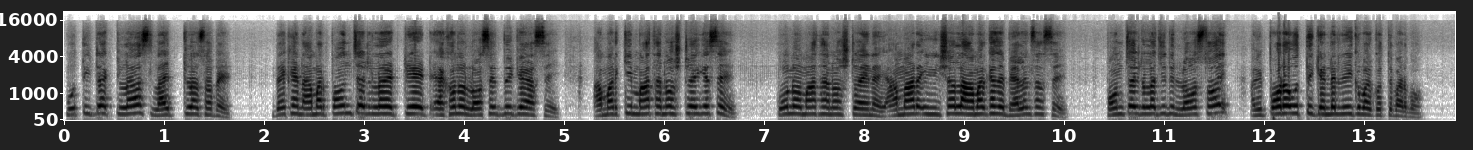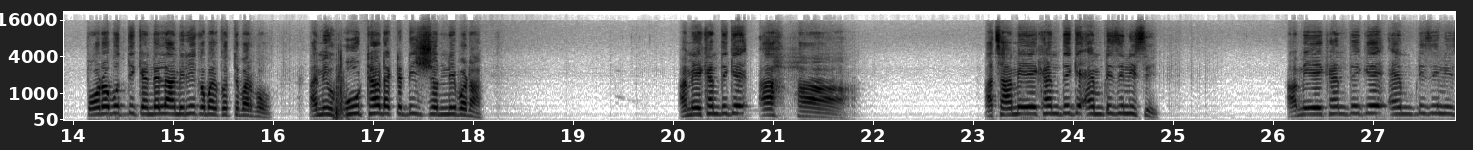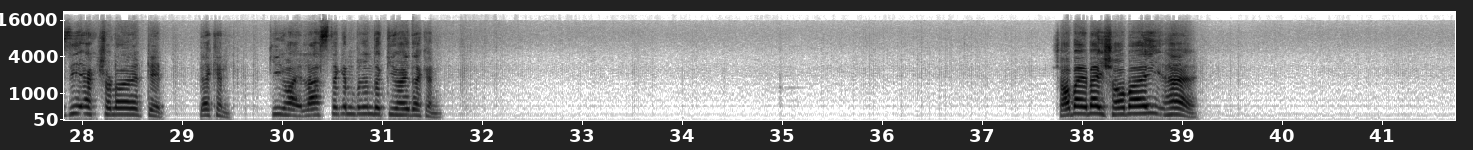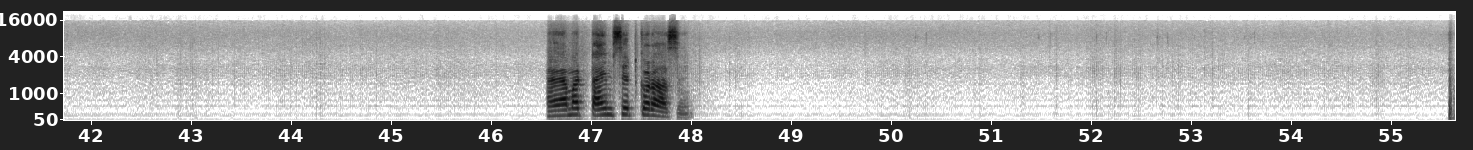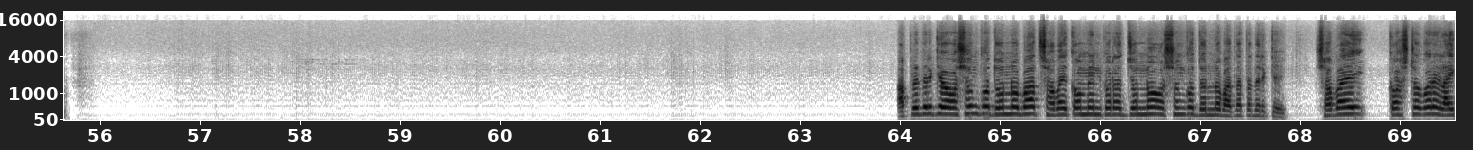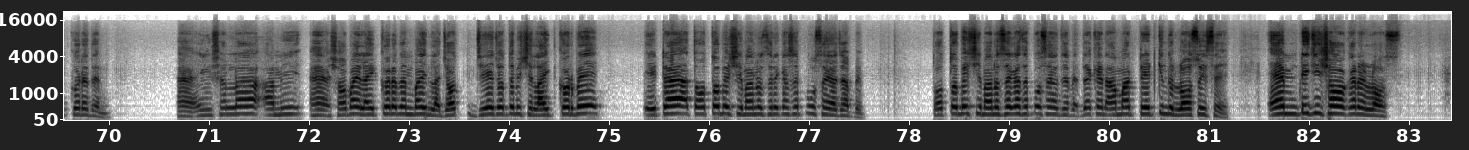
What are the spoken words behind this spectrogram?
প্রতিটা ক্লাস লাইভ ক্লাস হবে। দেখেন, আমার পঞ্চাশ ডলারের ট্রেড এখনও লসের দিকে আছে। আমার কি মাথা নষ্ট হয়ে গেছে? কোনো মাথা নষ্ট হয় নাই। আমার ইনশাল্লাহ আমার কাছে ব্যালেন্স আছে। পঞ্চাশ ডলার যদি লস হয়, আমি পরবর্তী ক্যান্ডেল রিকভার করতে পারব। পরবর্তী ক্যান্ডেলে আমি রিকভার করতে পারব। আমি হুটহাট একটা ডিসিশন নিব না। আমি এখান থেকে, আহা! আচ্ছা আমি এখান থেকে এমটিজি নিছি। আমি এখান থেকে এমটিজি নিছি একশো ডলারের ট্রেড দেখেন, কি হয়? লাস্ট সেকেন্ড পর্যন্ত কি হয় দেখেন? সবাই ভাই সবাই হ্যাঁ। হ্যাঁ আমার টাইম সেট করা আছে। আপনাদেরকে অসংখ্য ধন্যবাদ। সবাই কমেন্ট করার জন্য অসংখ্য ধন্যবাদ আপনাদেরকে। সবাই কষ্ট করে লাইক করে দেন। হ্যাঁ ইনশাল্লাহ আমি হ্যাঁ সবাই লাইক করে দেন ভাই। যে যত বেশি লাইক করবে, এটা তত বেশি মানুষের কাছে পৌঁছায়া যাবে। তত বেশি মানুষের কাছে পৌঁছায়া যাবে। দেখেন, আমার ট্রেড কিন্তু লস হয়েছে এমটিজি সহকারে লস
